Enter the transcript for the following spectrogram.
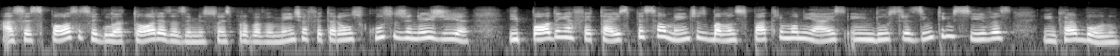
As respostas regulatórias às emissões provavelmente afetarão os custos de energia e podem afetar especialmente os balanços patrimoniais em indústrias intensivas em carbono.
